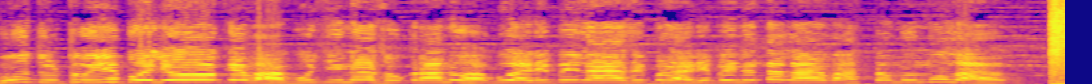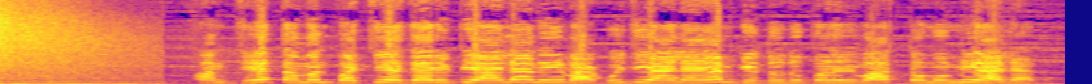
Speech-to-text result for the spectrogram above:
હું જૂઠું એ બોલ્યો કે વાઘુજીના છોકરાનું હગું હરિભાઈ લાયા છે પણ હરિભાઈ નતા લાયા વાસ્તવમાં હું લાયો. આમ જે તમને પચીસ હજાર રૂપિયા આલ્યા ને એ વાઘુજી આલ્યા એમ કીધું હતું પણ એ વાસ્તવમાં મેં આલ્યા હતા.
